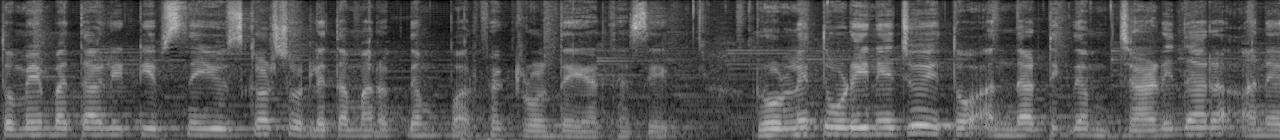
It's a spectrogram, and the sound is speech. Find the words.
તો મેં બતાવેલી ટિપ્સને યુઝ કરશો એટલે તમારો એકદમ પરફેક્ટ રોલ તૈયાર થશે. રોલને તોડીને જોઈએ તો અંદરથી એકદમ જાળીદાર અને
